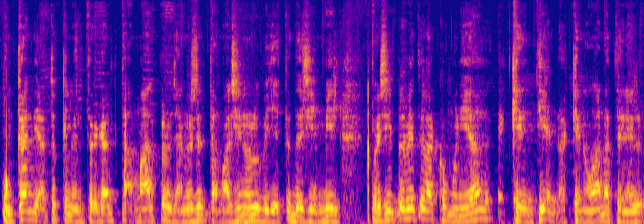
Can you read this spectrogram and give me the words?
un candidato que le entrega el tamal, pero ya no es el tamal, sino los billetes de 100 mil, pues simplemente la comunidad que entienda que no van a tener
